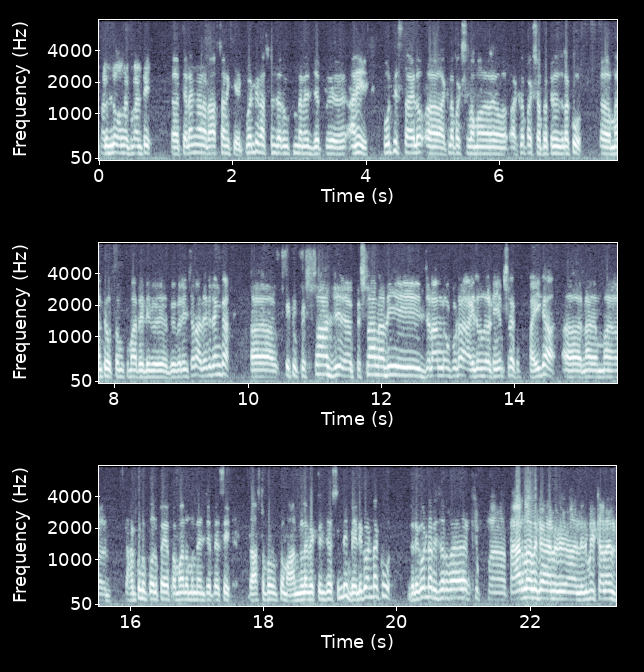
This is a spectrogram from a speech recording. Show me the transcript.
పరిధిలో ఉన్నటువంటి తెలంగాణ రాష్ట్రానికి ఎటువంటి నష్టం జరుగుతుందనేది చెప్పి అని పూర్తి స్థాయిలో అఖిలపక్ష అఖిలపక్ష ప్రతినిధులకు మంత్రి ఉత్తమ్ కుమార్ రెడ్డి వివరించారు. అదేవిధంగా ఆ, ఇటు కృష్ణా జి- కృష్ణా నది జలాల్లో కూడా ఐదు వందల టీఎంసీలకు పైగా ఆ, న- మ- హక్కులు కోల్పోయే ప్రమాదం ఉందని చెప్పేసి రాష్ట్ర ప్రభుత్వం ఆందోళన వ్యక్తం చేస్తుంది. వెలిగొండకు వెలిగొండ రిజర్వాయర్ ప్యారలల్గా నిర్మించాలని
